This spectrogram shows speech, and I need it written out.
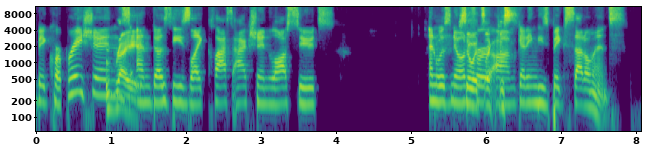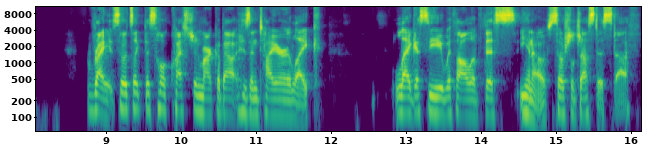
big corporations Right. and does these like class action lawsuits and was known So for like this- um, getting these big settlements. Right. So it's like this whole question mark about his entire like legacy with all of this, you know, social justice stuff.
